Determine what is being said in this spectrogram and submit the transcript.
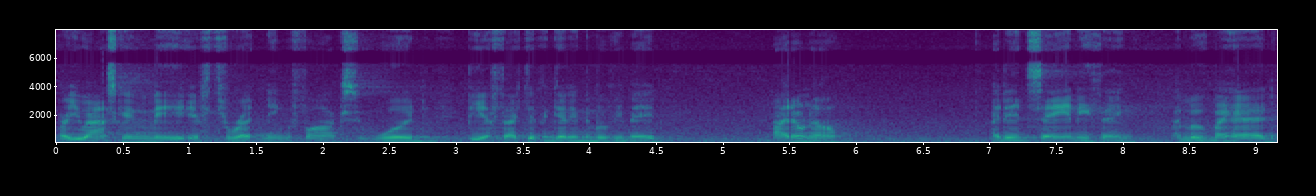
Are you asking me if threatening Fox would be effective in getting the movie made? I don't know. I didn't say anything. I moved my head,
